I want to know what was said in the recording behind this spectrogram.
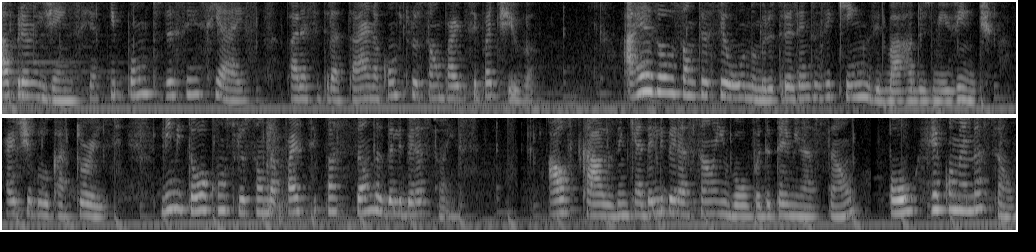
abrangência e pontos essenciais para se tratar na construção participativa. A Resolução TCU número 315/2020, artigo 14, limitou a construção da participação das deliberações aos casos em que a deliberação envolva determinação ou recomendação,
